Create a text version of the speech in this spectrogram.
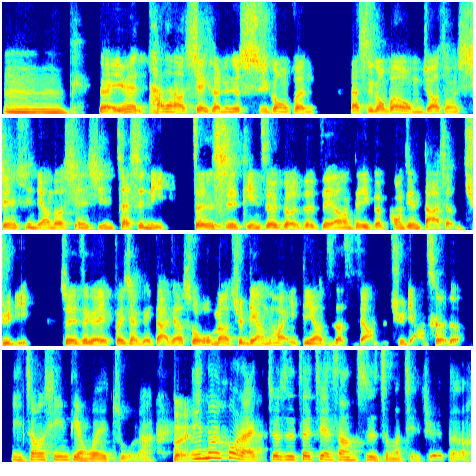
嗯嗯，对，因为它那条线可能就十公分，那十公分我们就要从线心量到线心才是你。真实停车格的这样的一个空间大小的距离，所以这个也分享给大家说，我们要去量的话，一定要知道是这样子去量测的，以中心点为主啦。对，哎，那后来就是这建商是怎么解决的？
